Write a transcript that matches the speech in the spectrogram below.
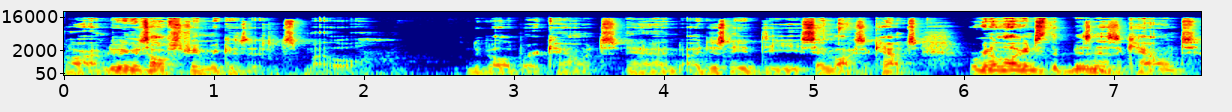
All right, I'm doing this off stream because it's my little developer account and I just need the sandbox accounts. We're going to log into the business account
